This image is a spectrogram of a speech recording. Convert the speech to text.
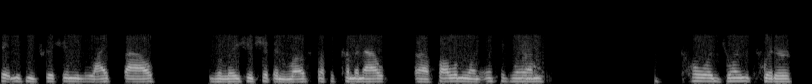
fitness, nutrition, lifestyle, relationship, and love stuff is coming out. Uh, follow me on Instagram or join the Twitter.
